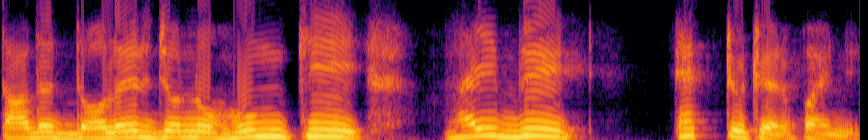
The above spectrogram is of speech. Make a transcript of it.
তাদের দলের জন্য হুমকি, হাইব্রিড, একটু টের পায়নি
